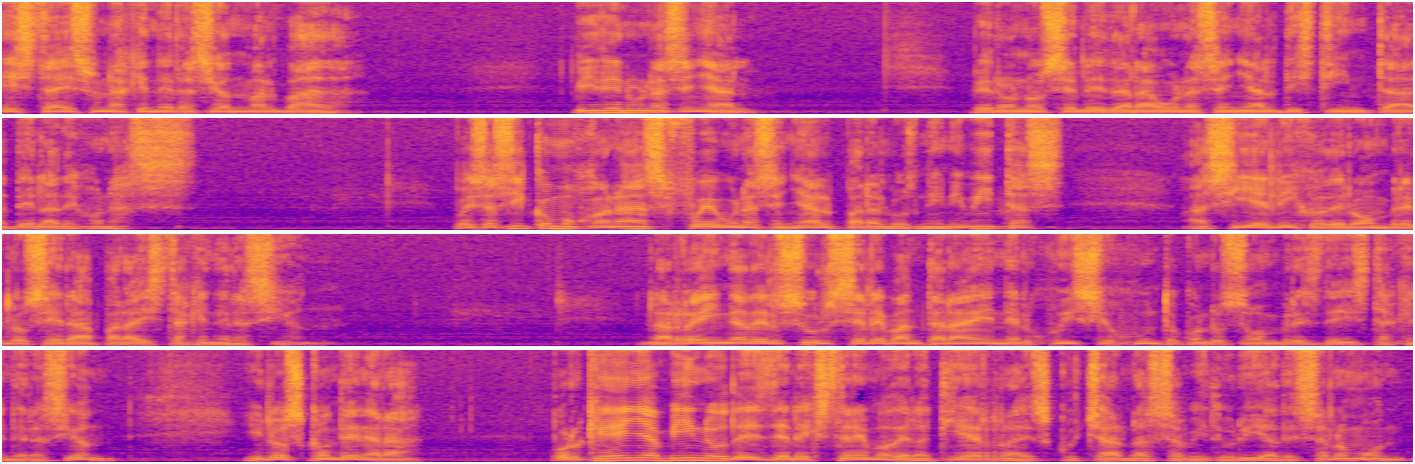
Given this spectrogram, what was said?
Esta es una generación malvada. Piden una señal, pero no se le dará una señal distinta de la de Jonás. Pues así como Jonás fue una señal para los ninivitas, así el Hijo del Hombre lo será para esta generación. La reina del sur se levantará en el juicio junto con los hombres de esta generación y los condenará porque ella vino desde el extremo de la tierra a escuchar la sabiduría de Salomón,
